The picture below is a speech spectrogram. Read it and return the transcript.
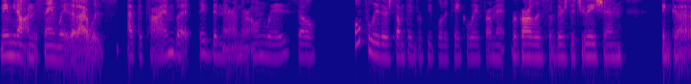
Maybe not in the same way that I was at the time, but they've been there in their own ways. So hopefully there's something for people to take away from it, regardless of their situation. I think uh,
